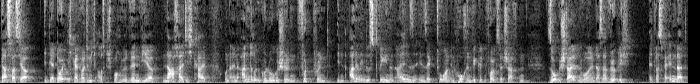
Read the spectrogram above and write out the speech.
das, was ja in der Deutlichkeit heute nicht ausgesprochen wird, wenn wir Nachhaltigkeit und einen anderen ökologischen Footprint in allen Industrien, in allen Sektoren, in hochentwickelten Volkswirtschaften so gestalten wollen, dass er wirklich etwas verändert,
